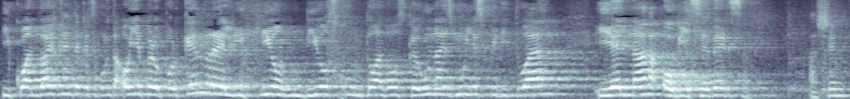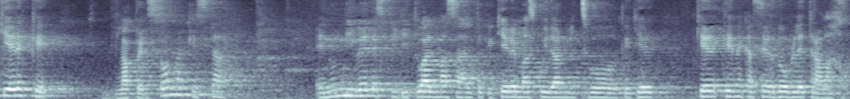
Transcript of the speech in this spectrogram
Y cuando hay gente que se pregunta, oye, pero ¿por qué en religión Dios juntó a dos, que una es muy espiritual y él nada, o viceversa? Hashem quiere que la persona que está en un nivel espiritual más alto, que quiere más cuidar mitzvot, que quiere, tiene que hacer doble trabajo.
